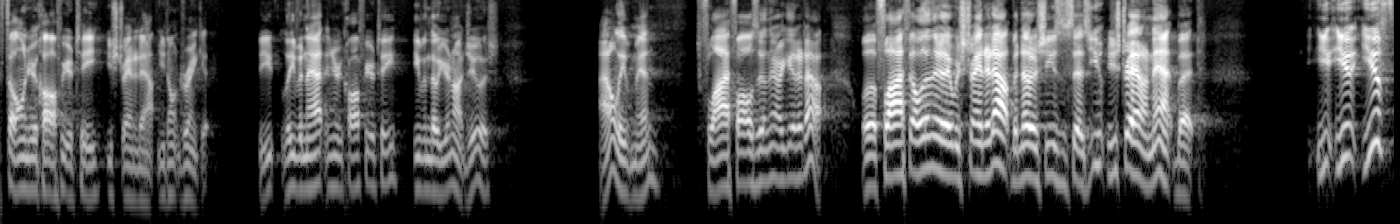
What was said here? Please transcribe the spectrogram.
Fell in your coffee or tea, you strain it out. You don't drink it. Do you leave a gnat in your coffee or tea, even though you're not Jewish? I don't leave them in. Fly falls in there, I get it out. Well, the fly fell in there, they would strain it out. But notice Jesus says, You, you strain on that, but you, you, you've,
